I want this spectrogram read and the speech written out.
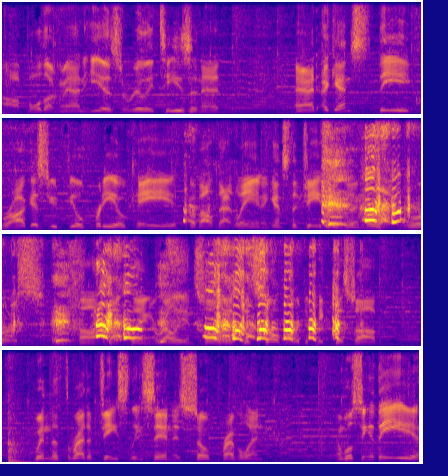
Uh, Bulldog, man, he is really teasing it. And against the Gragas, you'd feel pretty okay about that lane. Against the Jason, feeling a lot worse uh, playing Aurelion Soul. It's so hard to pick this up when the threat of Jace Lee Sin is so prevalent. And we'll see the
